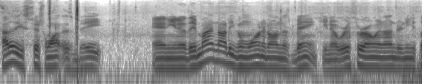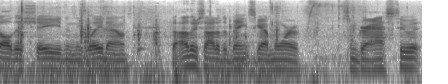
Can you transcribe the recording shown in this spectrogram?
how do these fish want this bait? And you know, they might not even want it on this bank. You know, we're throwing underneath all this shade and these laydowns. The other side of the bank's got more of some grass to it.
